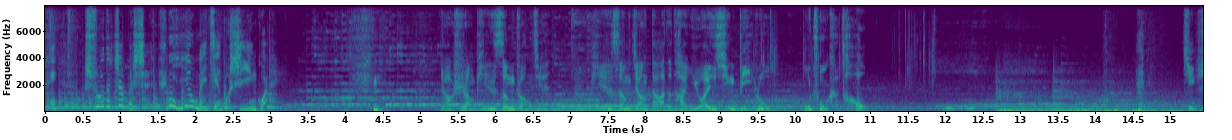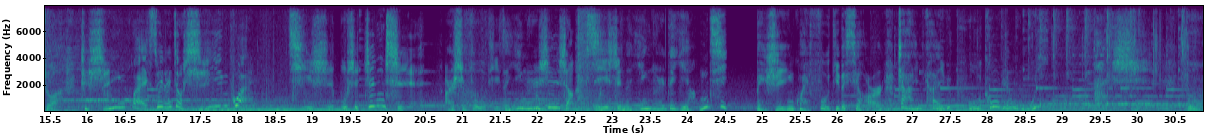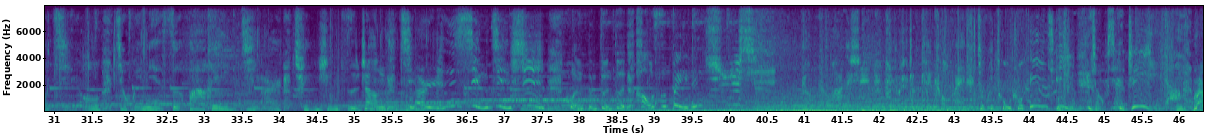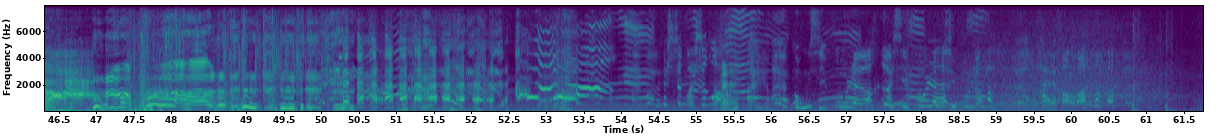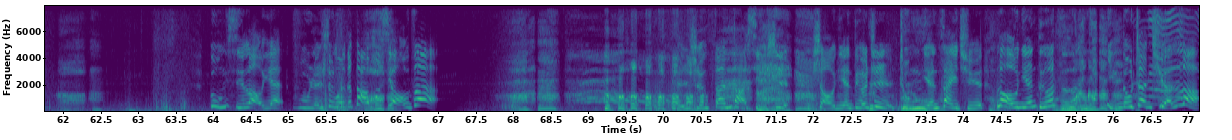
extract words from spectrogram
嘿，说的这么神，你又没见过石英怪？哼，要是让贫僧撞见，贫僧将打得他原形毕露，无处可逃。据说这石英怪虽然叫石英怪，其实不是真吃人，而是附体在婴儿身上，吸食那婴儿的阳气。被石英怪附体的小儿，乍一看与普通人无异，但是不久就会面色发黑，继而全身自胀，继而人性尽失，混混沌沌，好似被人驱使。更可怕的是，他要是张开口来，就会吐出黑气，就像这样。啊 了生了！哎呀，恭喜夫人啊，贺喜夫人！喜夫人，太好了！啊！恭喜老爷，夫人生了个大胖小子。人生三大喜事：少年得志，中年再娶，老年得子。您都占全了。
